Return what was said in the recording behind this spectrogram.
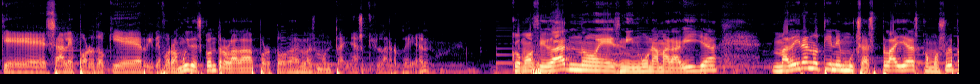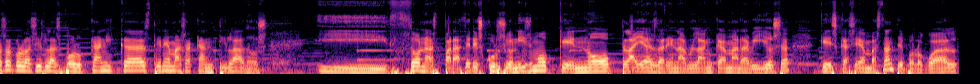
que sale por doquier y de forma muy descontrolada por todas las montañas que la rodean. Como ciudad no es ninguna maravilla, Madeira no tiene muchas playas, como suele pasar con las islas volcánicas, tiene más acantilados y zonas para hacer excursionismo que no playas de arena blanca maravillosa que escasean bastante, por lo cual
